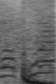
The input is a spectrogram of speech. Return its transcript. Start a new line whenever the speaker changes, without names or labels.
Pega a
